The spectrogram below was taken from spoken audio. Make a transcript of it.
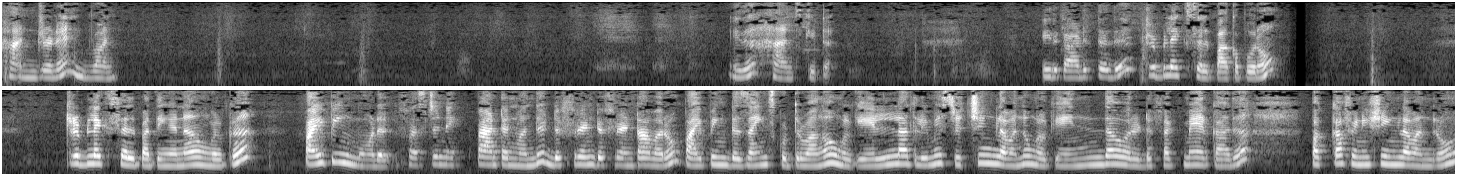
ஹண்ட்ரட் அண்ட் ஒன் இது ஹேண்ட்ஸ் கிட்ட. இதுக்கு அடுத்தது ட்ரிபிள் எக்ஸல் பார்க்க போகிறோம் ட்ரிபிள் எக்ஸல் பார்த்தீங்கன்னா உங்களுக்கு piping model first neck pattern வந்து டிஃப்ரெண்ட் டிஃப்ரெண்ட்டாக வரும். பைப்பிங் டிசைன்ஸ் கொடுத்துருவாங்க. உங்களுக்கு எல்லாத்துலேயுமே ஸ்டிச்சிங்கில் வந்து உங்களுக்கு எந்த ஒரு டிஃபெக்ட்மே இருக்காது. பக்கா ஃபினிஷிங்கில் வந்துடும்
